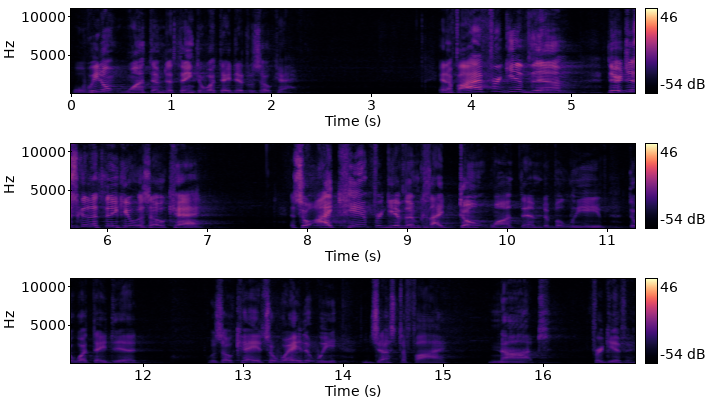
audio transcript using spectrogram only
well, we don't want them to think that what they did was okay. And if I forgive them, they're just going to think it was okay. And so I can't forgive them because I don't want them to believe that what they did was okay. It's a way that we justify not forgiving.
